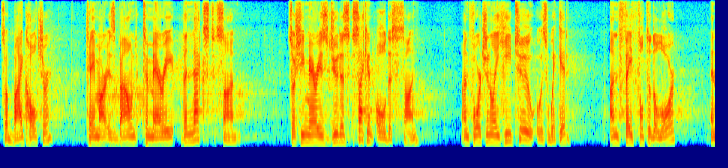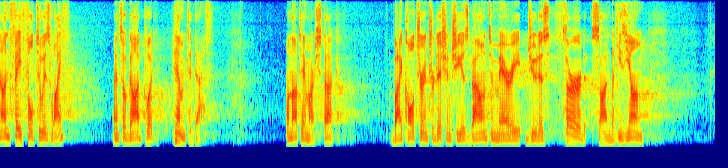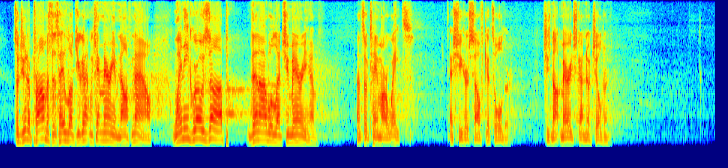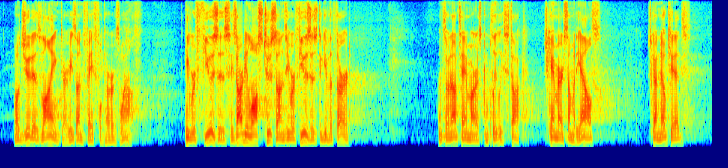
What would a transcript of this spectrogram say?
So, by culture, Tamar is bound to marry the next son. So she marries Judah's second oldest son. Unfortunately, he too was wicked, unfaithful to the Lord, and unfaithful to his wife. And so God put him to death. Well, now Tamar's stuck. By culture and tradition, she is bound to marry Judah's third son, but he's young. So Judah promises, hey, look, you're gonna, we can't marry him off now. When he grows up, then I will let you marry him. And so Tamar waits as she herself gets older. She's not married, she's got no children. Well, Judah is lying to her. He's unfaithful to her as well. He refuses, he's already lost two sons, he refuses to give the third. And so now Tamar is completely stuck. She can't marry somebody else. She's got no kids,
